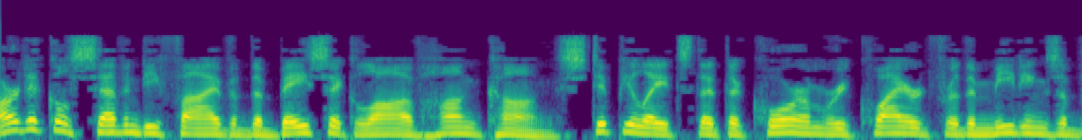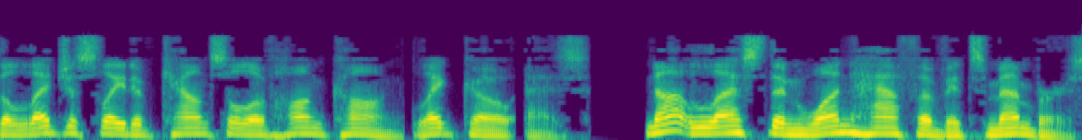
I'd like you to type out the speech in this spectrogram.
Article 75 of the Basic Law of Hong Kong stipulates that the quorum required for the meetings of the Legislative Council of Hong Kong is not less than one-half of its members.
